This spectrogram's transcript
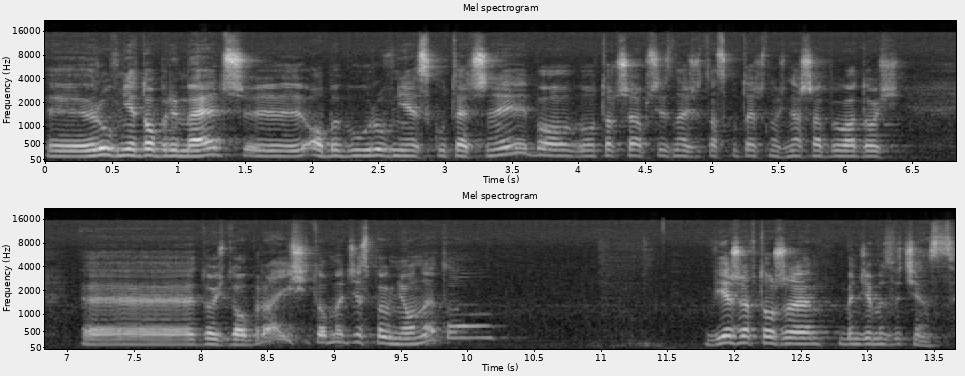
yy, równie dobry mecz, yy, oby był równie skuteczny, bo, bo to trzeba przyznać, że ta skuteczność nasza była dość, dość dobra. Jeśli to będzie spełnione, to wierzę w to, że będziemy zwycięzcy.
